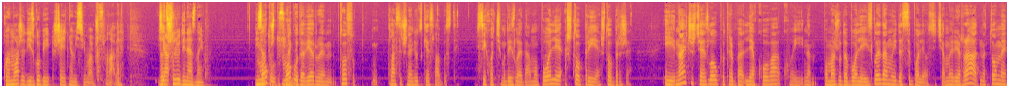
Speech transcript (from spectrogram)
koje može da izgubi šetnjom i svim ovim što smo naveli. Zato što ljudi ne znaju. I mogu, zato što su mogu negde... da vjerujem, to su klasične ljudske slabosti svi hoćemo da izgledamo bolje, a što prije, što brže. I najčešća je zloupotreba lijekova koji nam pomažu da bolje izgledamo i da se bolje osjećamo. Jer je rad na tome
